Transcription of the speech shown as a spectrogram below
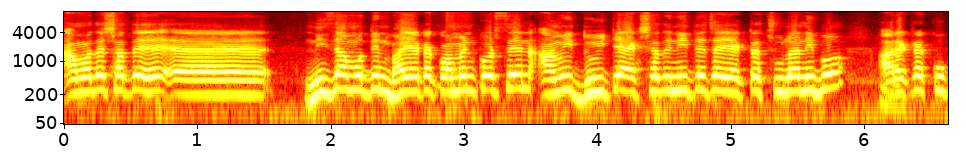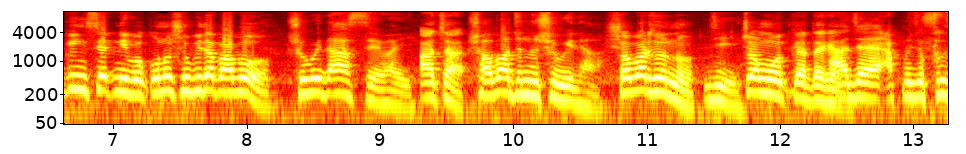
আমাদের সাথে আহ, নিজামুদ্দিন ভাই একটা কমেন্ট করছেন আমি দুইটা একসাথে নিতে চাই একটা চুলা নিব আর একটা কুকিং সেট নিব। কোনো সুবিধা পাবো? সুবিধা আছে ভাই। আচ্ছা। সবার জন্য সুবিধা। সবার জন্য? জি। চমৎকার দেখেন। যে আপনি যে ফুল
